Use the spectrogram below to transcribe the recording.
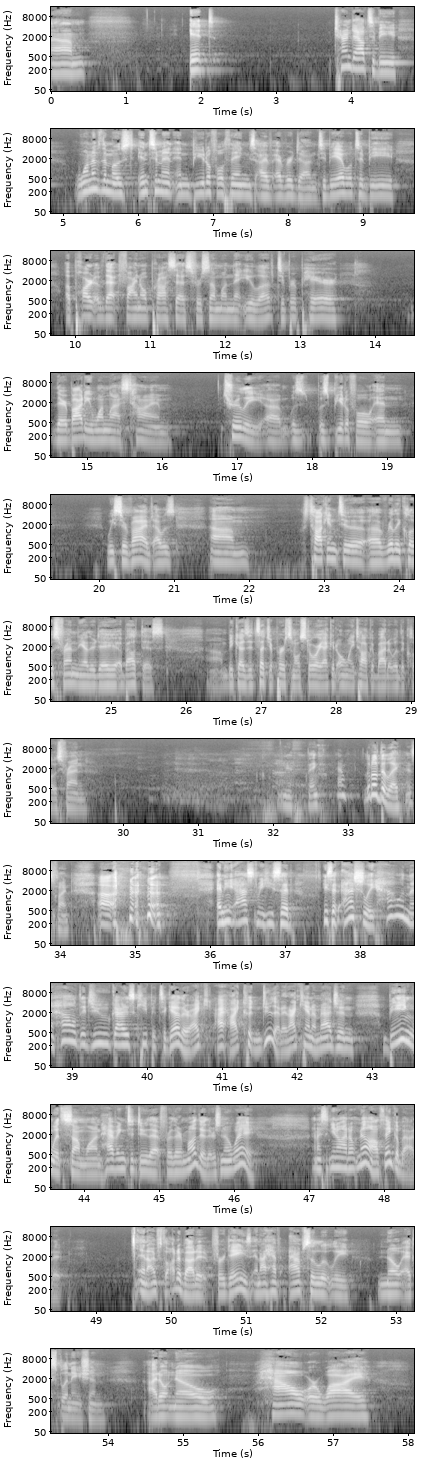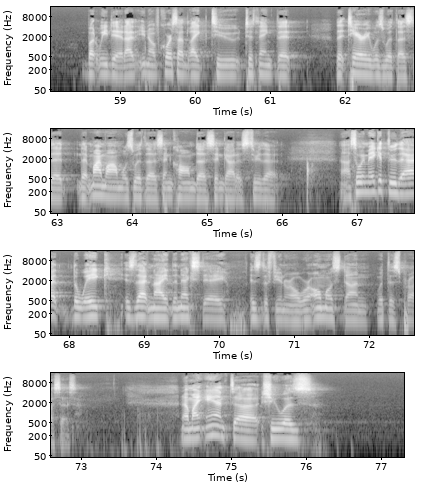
Um, it turned out to be one of the most intimate and beautiful things I've ever done to be able to be a part of that final process for someone that you love to prepare their body one last time truly um, was was beautiful and we survived. I was um, was talking to a really close friend the other day about this um, because it's such a personal story. I could only talk about it with a close friend. Yeah, thank, little delay that's fine. Uh, and he asked me he said he said, Ashley, how in the hell did you guys keep it together? I, I, I, couldn't do that. And I can't imagine being with someone having to do that for their mother. There's no way. And I said, You know, I don't know. I'll think about it. And I've thought about it for days, and I have absolutely no explanation. I don't know how or why, but we did. I, you know, of course, I'd like to, to think that, that Terry was with us, that, that my mom was with us and calmed us and got us through that. Uh, so we make it through that. The wake is that night. The next day is the funeral. We're almost done with this process. Now, my aunt, uh, she was,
